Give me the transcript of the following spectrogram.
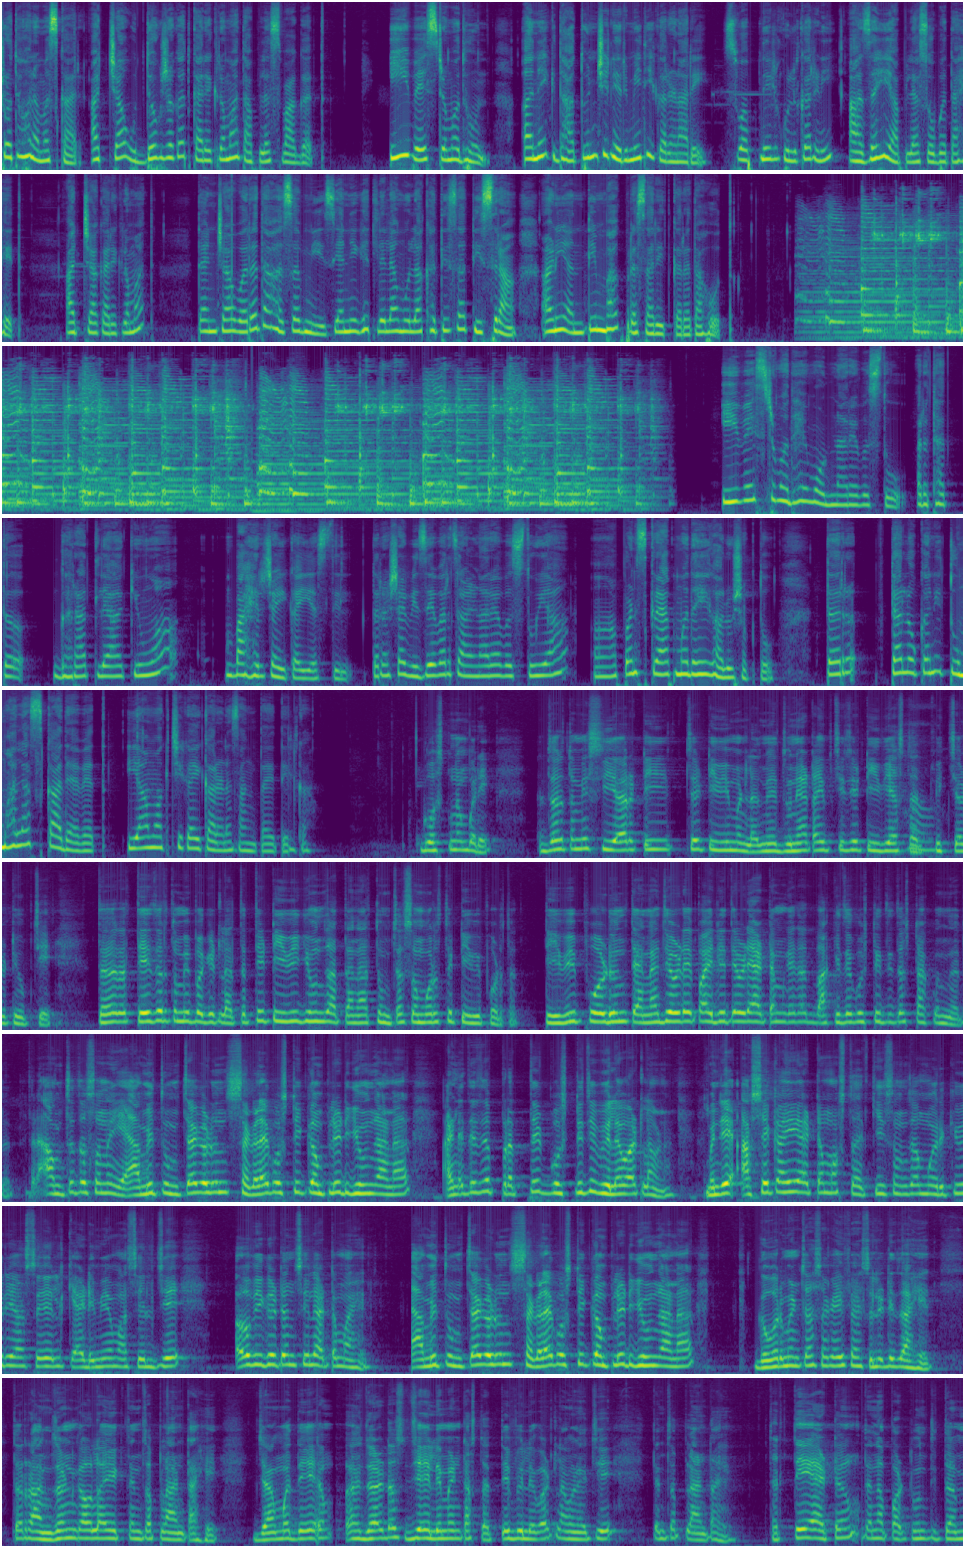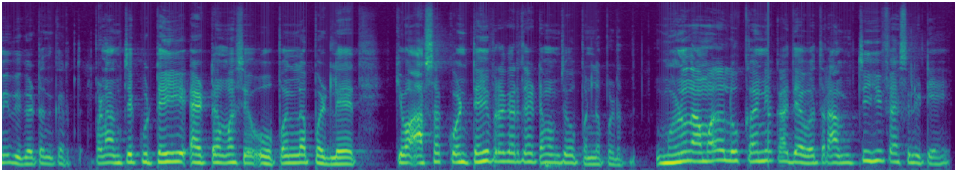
श्रोते हो नमस्कार. आजच्या उद्योग जगत कार्यक्रमात आपलं स्वागत. ई वेस्टमधून अनेक धातूंची निर्मिती करणारे स्वप्नील कुलकर्णी आजही आपल्यासोबत आहेत. आजच्या कार्यक्रमात त्यांच्या वरदा हसबनीस यांनी घेतलेल्या मुलाखतीचा तिसरा आणि अंतिम भाग प्रसारित करत आहोत. ई वेस्टमध्ये मोडणाऱ्या वस्तू अर्थात घरातल्या किंवा बाहेरच्याही काही असतील तर अशा विजेवर चालणाऱ्या वस्तू या आपण स्क्रॅपमध्येही घालू शकतो. तर त्या लोकांनी तुम्हालाच का द्याव्यात? यामागची काही कारणं सांगता येतील का? गोष्ट नंबर एक. जर तुम्ही सी आर टीचे टी व्ही म्हणलात म्हणजे जुन्या टाईपचे जे टी व्ही हो. असतात पिक्चर ट्यूबचे तर ते जर तुम्ही बघितलात तर ते टी व्ही घेऊन जाताना तुमच्या समोरच ते टी व्ही फोडतात. टी व्ही फोडून त्यांना जेवढे पाहिजे तेवढे ॲटम घेतात बाकीच्या गोष्टी तिथंच टाकून जातात तर आमचं तसं नाही आहे आम्ही तुमच्याकडून सगळ्या गोष्टी कंप्लीट घेऊन जाणार आणि त्याचं प्रत्येक गोष्टीची विल्हेवाट लावणार. म्हणजे असे काही ॲटम असतात की समजा मर्क्युरी असेल कॅडमियम असेल जे अविघटनशील ॲटम आहेत. आम्ही तुमच्याकडून सगळ्या गोष्टी कंप्लीट घेऊन जाणार. गव्हर्नमेंटच्या अशा काही फॅसिलिटीज आहेत. तर रांजणगावला एक त्यांचा प्लांट आहे ज्यामध्ये हजार्डस जे एलिमेंट असतात ते विल्हेवाट लावण्याची त्यांचा प्लांट आहे. तर ते ॲटम त्यांना पाठवून तिथं आम्ही विघटन करतो पण आमचे कुठेही ॲटम असे ओपनला पडलेत किंवा असा कोणत्याही प्रकारचे ॲटम आमच्या ओपनला पडत नाही. म्हणून आम्हाला लोकांनी का द्यावं? तर आमची ही फॅसिलिटी आहे.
